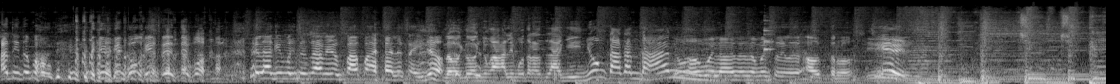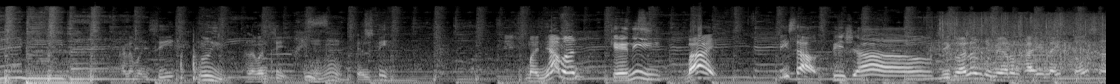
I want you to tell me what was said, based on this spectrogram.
At ito po ang TV TV 224 na lagi magsasabi magpapaalala sa inyo. Huwag huwag nyo kakalimutan at lagi nyong tatandaan. Nawawala na naman sa outro. Cheers! Kalamansi, Uy. kalamansi, Mhm. healthy. Manyaman, Kenny, bye! Peace out! fish out. Hindi ko alam kung merong highlight to sa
